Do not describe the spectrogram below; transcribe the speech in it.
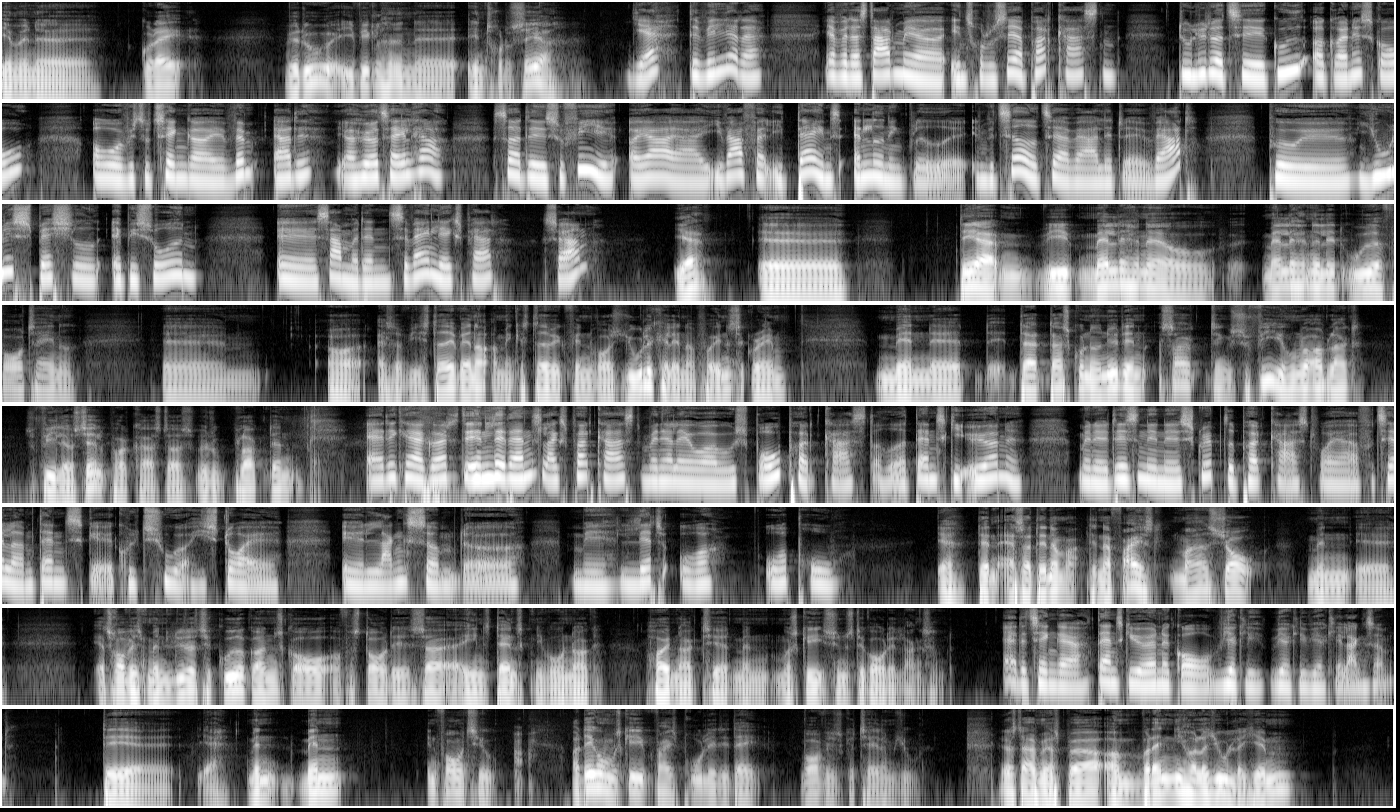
Jamen, øh, goddag. Vil du i virkeligheden øh, introducere? Ja, det vil jeg da. Jeg vil da starte med at introducere podcasten. Du lytter til Gud og Grønne Skove, og hvis du tænker, øh, hvem er det, jeg hører tale her, så er det Sofie, og jeg er i hvert fald i dagens anledning blevet øh, inviteret til at være lidt øh, vært på øh, julespecial-episoden, øh, sammen med den sædvanlige ekspert, Søren. Ja, øh, det er, mm, vi, Malte han er jo, Malte han er lidt ude af foretagendet, øh, og altså vi er stadig venner, og man kan stadigvæk finde vores julekalender på Instagram, men øh, der, der skulle noget nyt ind, og så tænkte Sofie, hun var oplagt. Sofie laver selv podcast også. Vil du plukke den? Ja, det kan jeg godt. Det er en lidt anden slags podcast, men jeg laver jo sprogpodcast, der hedder Dansk i Ørene. Men øh, det er sådan en øh, scripted podcast, hvor jeg fortæller om dansk øh, kultur og historie øh, langsomt og med let ord, ordbrug. Ja, den, altså, den, er, den er faktisk meget sjov, men øh, jeg tror, hvis man lytter til Gud og Grønne Skove og forstår det, så er ens dansk niveau nok højt nok til, at man måske synes, det går lidt langsomt. Ja, det tænker jeg. Dansk i ørerne går virkelig, virkelig, virkelig langsomt. Det, øh, ja, men, men informativ. Og det kunne måske faktisk bruge lidt i dag, hvor vi skal tale om jul. Jeg vil starte med at spørge om, hvordan I holder jul derhjemme.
